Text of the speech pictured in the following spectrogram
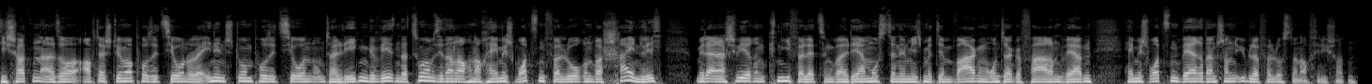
die Schotten also auf der Stürmerposition oder in den Sturmpositionen unterlegen gewesen. Dazu haben sie dann auch noch Hamish Watson verloren, wahrscheinlich mit einer schweren Knieverletzung, weil der musste nämlich mit dem Wagen runtergefahren werden. Hamish Watson wäre dann schon ein übler Verlust dann auch für die Schotten.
